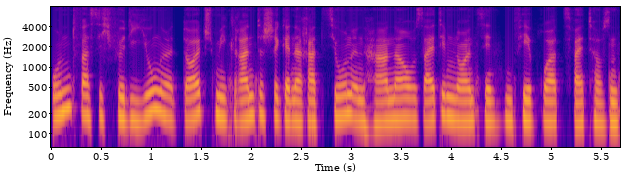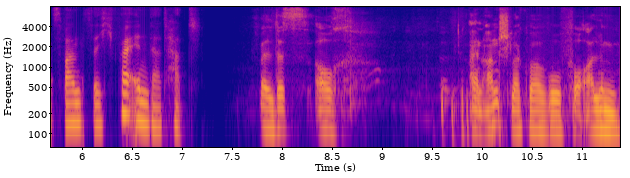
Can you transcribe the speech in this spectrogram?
und was sich für die junge deutsch-migrantische Generation in Hanau seit dem 19. Februar 2020 verändert hat. Weil das auch ein Anschlag war, wo vor allem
